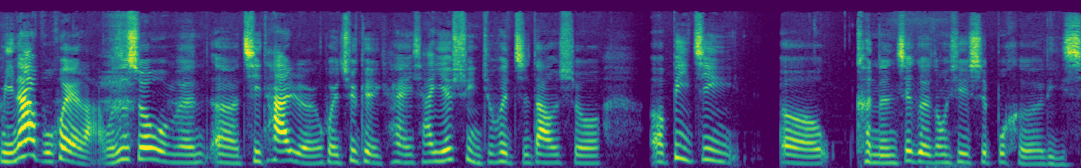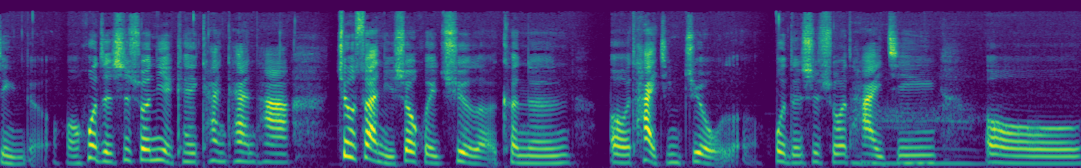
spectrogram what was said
米娜不会啦。我是说，我们呃其他人回去可以看一下，也许你就会知道说，呃，毕竟呃可能这个东西是不合理性的，或者是说你也可以看看它，就算你收回去了，可能。呃，它已经旧了，或者是说它已经呃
